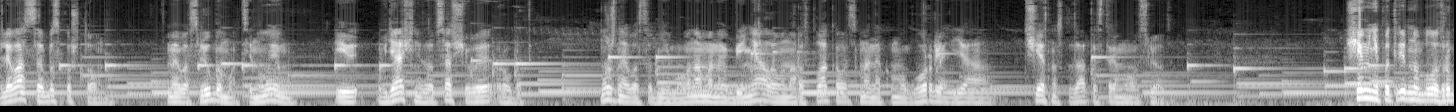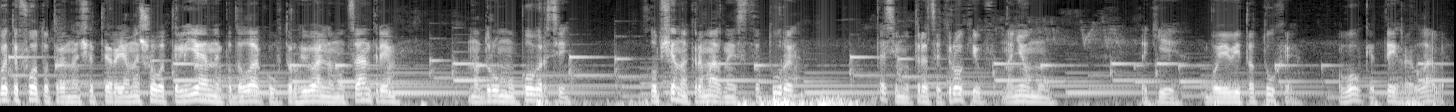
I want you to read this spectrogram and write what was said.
Для вас це безкоштовно. Ми вас любимо, цінуємо і вдячні за все, що ви робите. Можна я вас обніму? Вона мене обійняла, вона розплакалась, в мене комок в горлі. Я, чесно сказати, стримував сльози. Ще мені потрібно було зробити фото 3 на 4 Я знайшов ательє неподалеку в торгівельному центрі на другому поверсі. Хлопчина кремезної статури, десь йому 30 років. На ньому такі бойові татухи, вовки, тигри, леви.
